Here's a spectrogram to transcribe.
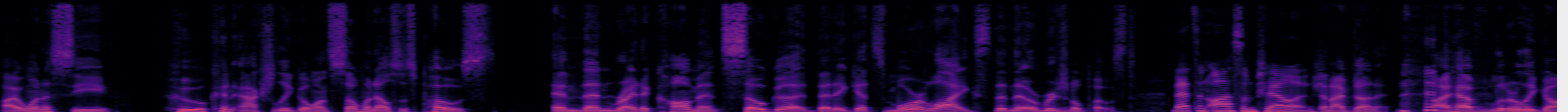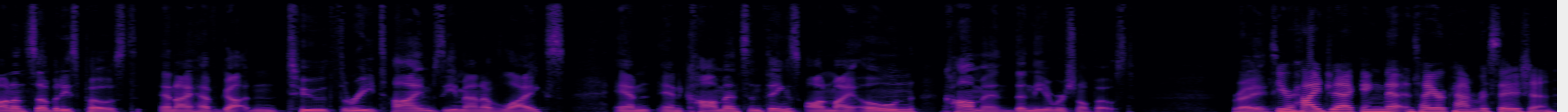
I want to see who can actually go on someone else's posts and then write a comment so good that it gets more likes than the original post. That's an awesome challenge. And I've done it. I have literally gone on somebody's post and I have gotten two, three times the amount of likes and, and comments and things on my own comment than the original post right? So you're hijacking that entire conversation.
